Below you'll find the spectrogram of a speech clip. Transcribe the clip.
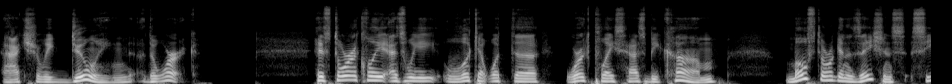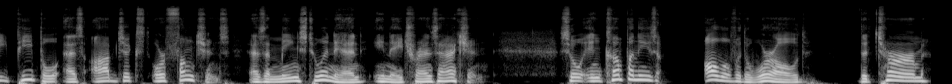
actually doing the work. Historically, as we look at what the workplace has become, most organizations see people as objects or functions, as a means to an end in a transaction. So, in companies all over the world, the term,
